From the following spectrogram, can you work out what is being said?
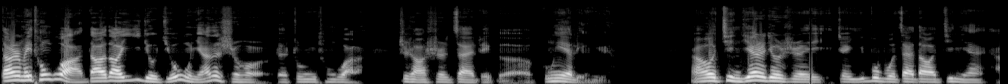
当然没通过啊，到到一九九五年的时候，呃，终于通过了，至少是在这个工业领域。然后紧接着就是这一步步，再到今年啊，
